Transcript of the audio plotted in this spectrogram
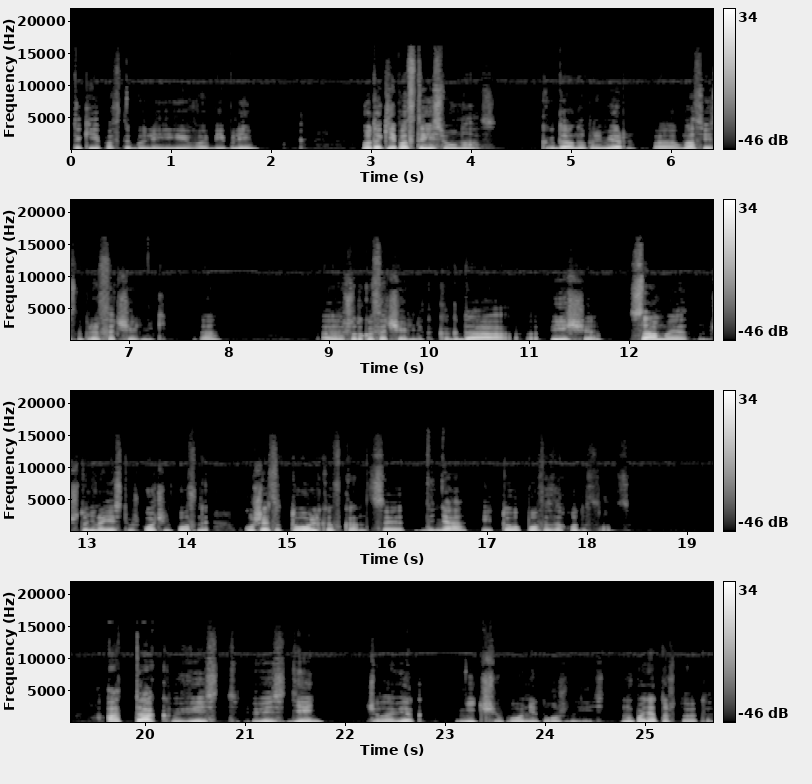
такие посты были и в Библии. Но такие посты есть и у нас. Когда, например, э, у нас есть, например, сочельники, да. Э, что такое сочельник? Когда пища, самое, что ни на есть, уж очень постное, вкушается только в конце дня, и то после захода солнца. А так весь, весь день человек ничего не должен есть. Ну, понятно, что это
